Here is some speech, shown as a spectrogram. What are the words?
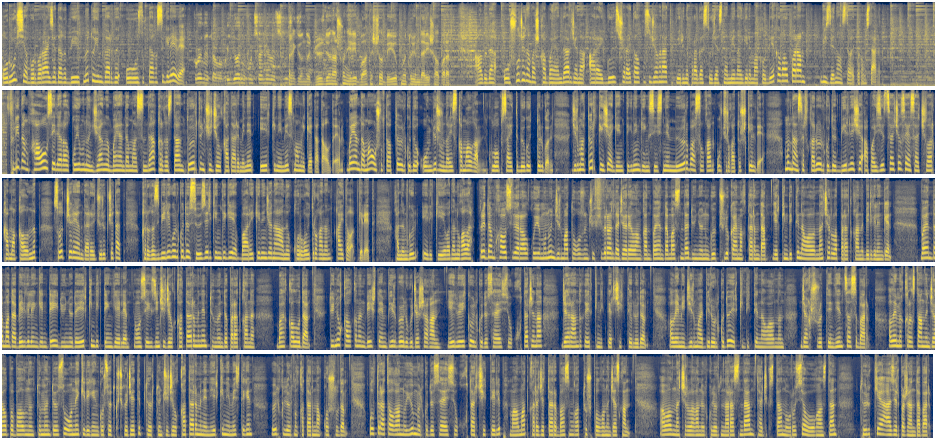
Орусия борбор азиядагы бейөкмөт уюмдарды ооздуктагысы келеби. Кроме того в регионе функционирует региондо жүздөн ашуун ири батышчыл бейөкмөт уюмдар иш алып барат. Алдыда ушул жана башка баяндар жана арай көз чырай талкуусу жаңырат. Берүүнү прага студиясынан мен айгерим акылбекова алып барам. Бизден алыстабай туруңуздар фридом хаус эл аралык уюмунун жаңы баяндамасында кыргызстан төртүнчү жыл катары менен эркин эмес мамлекет аталды. Баяндама ушул тапта өлкөдө он бир журналист камалган. Клуб сайты бөгөттөлгөн жыйырма төрт кежи агенттигинин кеңсесине мөөр басылган учурга туш келди. Мындан сырткары өлкөдө бир нече оппозициячы саясатчылар камакка алынып сот жараяндары жүрүп жатат. Кыргыз бийлиги өлкөдө сөз эркиндиги бар экенин жана аны коргой турганын кайталап келет. Канымгүл эликеевадан угалы. Фридом хаус эл аралык уюмунун жыйырма тогузунчу февралда жарыяланган баяндамасында дүйнөнүн көпчүлүк аймактарында эркиндиктин абалы начарлап баратканы белгиленген баяндамада белгиленгендей дүйнөдө эркиндик деңгээли он сегизинчи жыл катары менен төмөндөп баратканы байкалууда. Дүйнө калкынын бештен бир бөлүгү жашаган элүү эки өлкөдө саясий укуктар жана жарандык эркиндиктер чектелүүдө. Ал эми жыйырма бир өлкөдө эркиндиктин абалынын жакшыруу тенденциясы бар. Ал эми кыргызстандын жалпы баллынын төмөндөсү он эки деген көрсөткүчкө жетип төртүнчү жыл катары менен эркин эмес деген өлкөлөрдүн катарына кошулду. Былтыр аталган уюм өлкөдө саясий укуктар чектелип маалымат каражат басымга туш болгонун жазган. Абалы начарлаган өлкөлөрдүн арасында тажикстан орусия ооганстан түркия азербайжан да бар.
